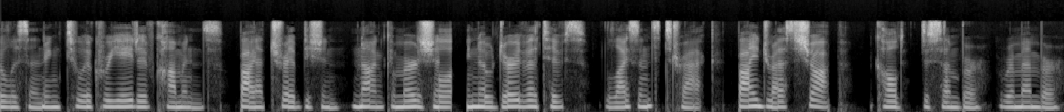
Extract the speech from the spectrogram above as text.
Were listening to a Creative Commons by attribution, non-commercial, no derivatives, licensed track by Dress Shop called December. Remember,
